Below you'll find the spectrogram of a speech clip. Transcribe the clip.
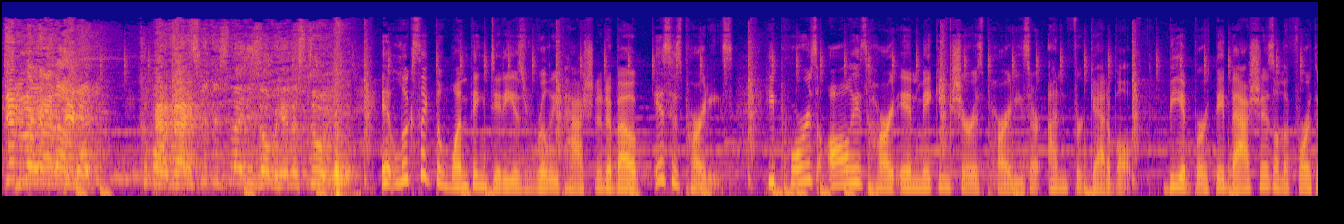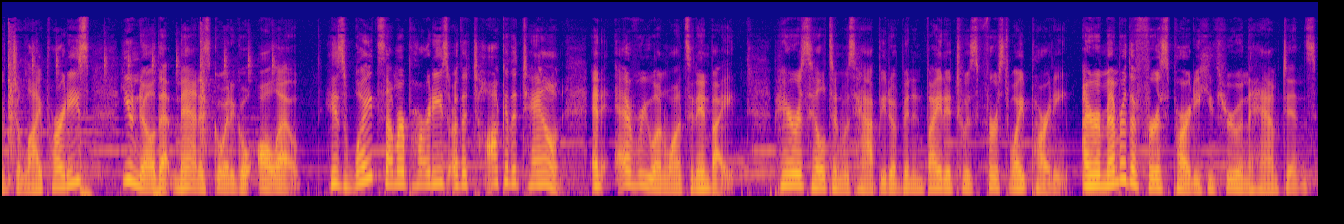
Get look at it, baby. Come on, man. Let's get these ladies over here. Let's do it. It looks like the one thing Diddy is really passionate about is his parties. He pours all his heart in making sure his parties are unforgettable. Be it birthday bashes on the 4th of July parties, you know that man is going to go all out. His white summer parties are the talk of the town, and everyone wants an invite. Paris Hilton was happy to have been invited to his first white party. I remember the first party he threw in the Hamptons.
